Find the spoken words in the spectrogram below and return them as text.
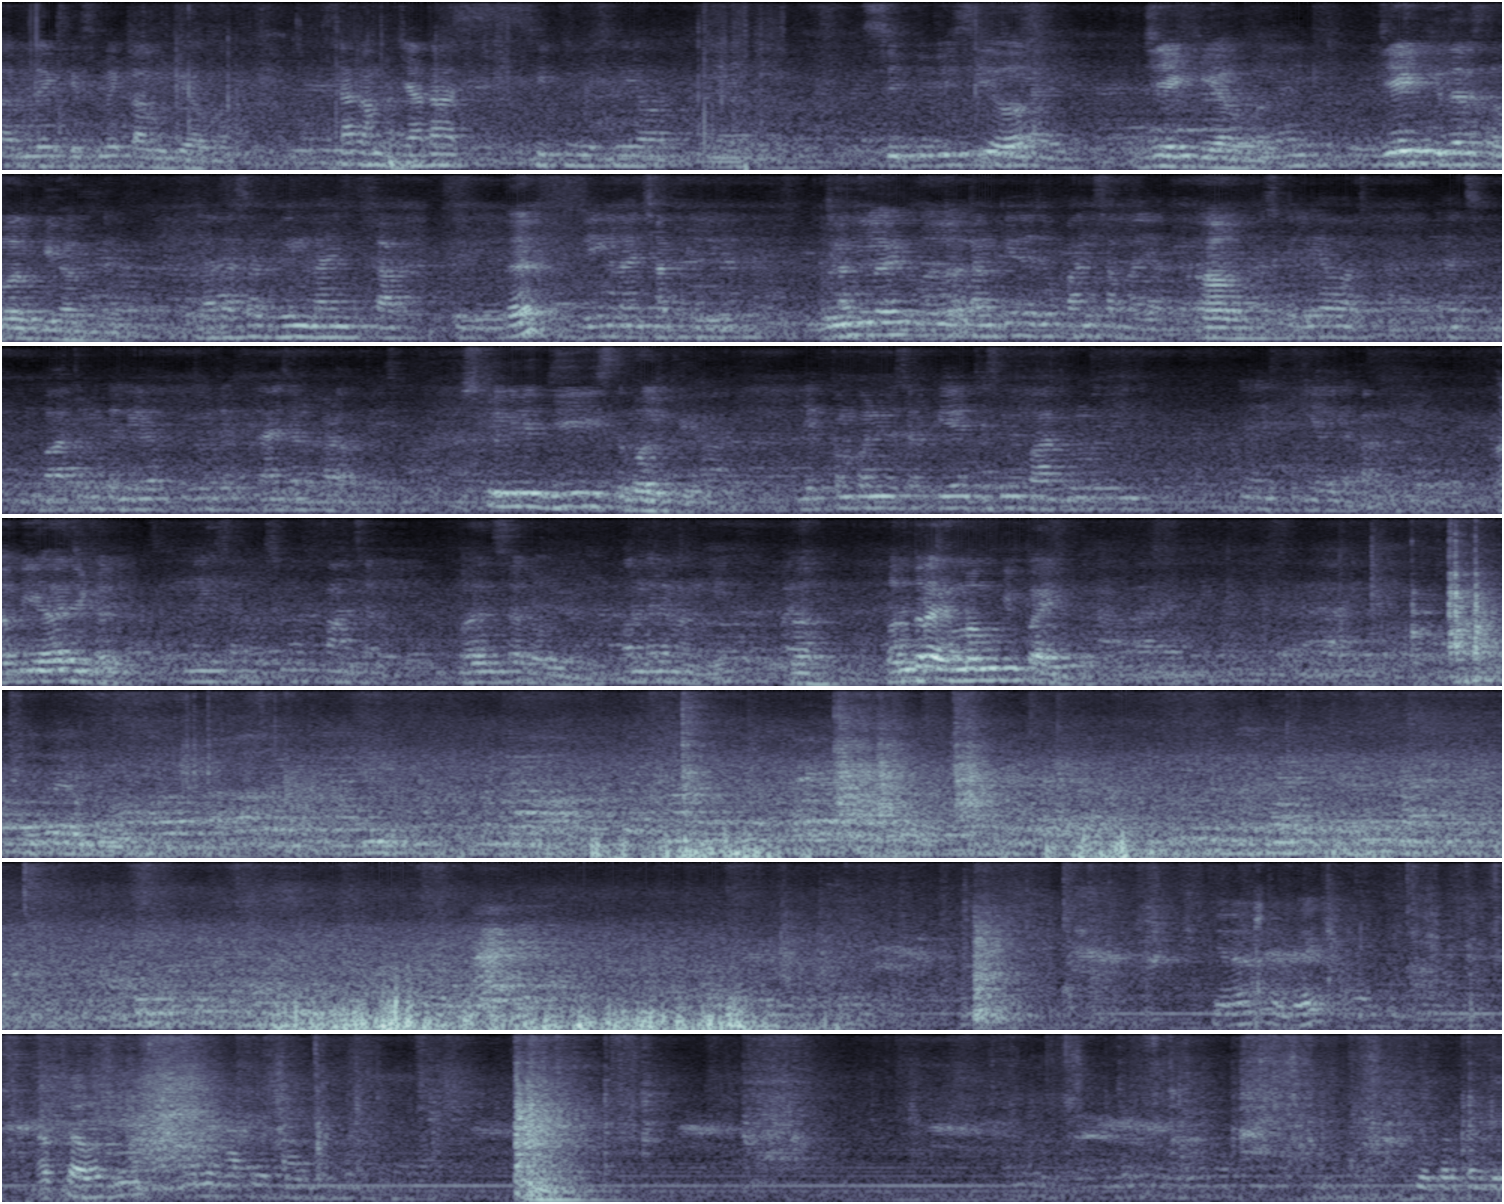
आपने किसमें काम किया हुआ? सर हम ज़्यादा सी पी वी सी और सी पी वी सी और जे किया हुआ। जे किधर इस्तेमाल किया आपने ज़्यादा सर रिंग लाइन छत के लिए? रिंग लाइन छत के लिए। रिंग लाइन मतलब? टंकी में जो पानी सप्लाई आता है हाँ। उसके लिए और बाथरूम के लिए जो राइजर खड़ा होता है। उसके लिए जी इस्तेमाल किया। ये कंपनी में सर किए जिसमें बाथरूम में भी किया गया काम अभी आजकल? नहीं सर उसमें पाँच साल हो गया। पाँच साल हो गया। पंद्रह मन की। हाँ पंद्रह एम एम की पाइप। पंद्रह mm क्या नाम है भाई आपका हो गया के ऊपर कंडी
